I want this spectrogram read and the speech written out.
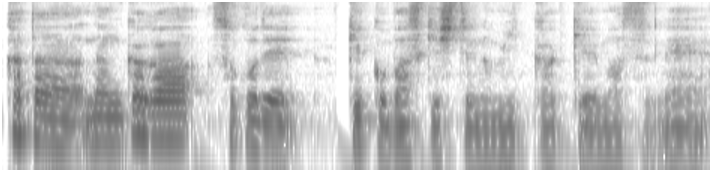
方なんかがそこで結構バスケしてるの見かけますね。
